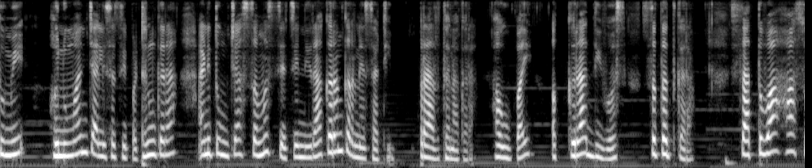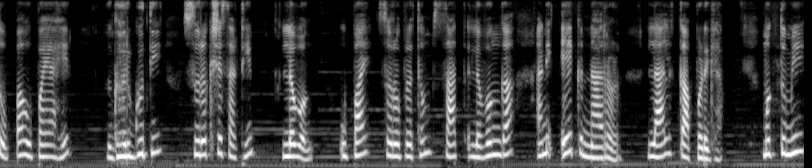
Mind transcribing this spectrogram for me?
तुम्ही हनुमान चालिसाचे पठण करा आणि तुमच्या समस्येचे निराकरण करण्यासाठी प्रार्थना करा. हा उपाय अकरा दिवस सतत करा. सातवा हा सोपा उपाय आहे. घरगुती सुरक्षेसाठी लवंग. उपाय सर्वप्रथम सात लवंगा आणि एक नारळ लाल कापड घ्या. मग तुम्ही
